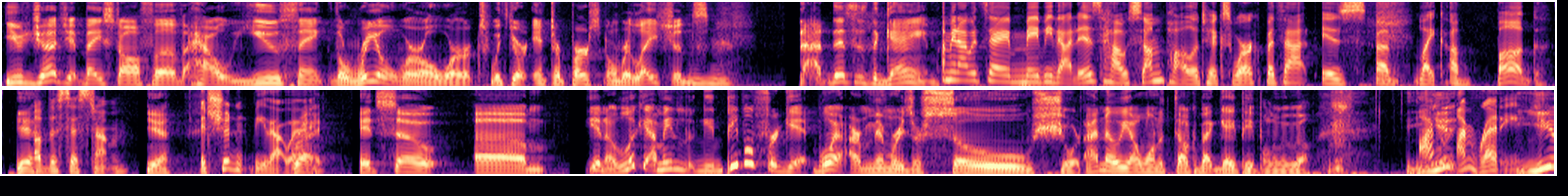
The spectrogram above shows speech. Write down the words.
you judge it based off of how you think the real world works with your interpersonal relations. Mm-hmm. That, this is the game. I mean, I would say maybe that is how some politics work, but that is a, like a bug Yeah. of the system. Yeah. It shouldn't be that way. Right. It's so um you know, look I mean people forget. Boy, our memories are so short. I know y'all want to talk about gay people and we will. I'm, You- I'm ready. You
